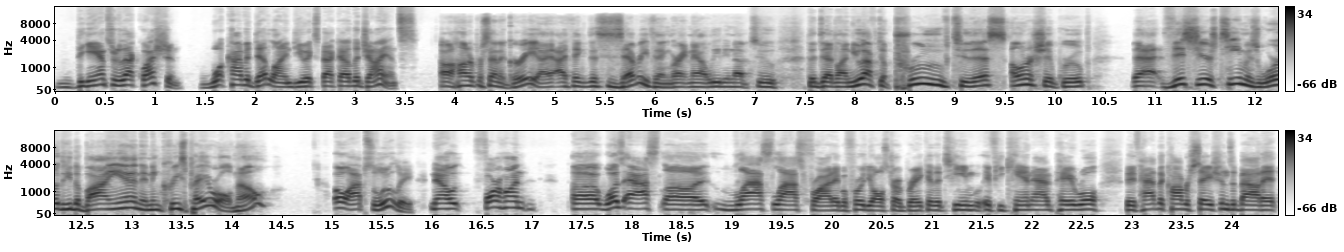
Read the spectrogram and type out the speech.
the answer to that question. What kind of a deadline do you expect out of the Giants? hundred percent agree. I, I, think this is everything right now leading up to the deadline. You have to prove to this ownership group that this year's team is worthy to buy in and increase payroll. No. Oh, absolutely. Now, Farhan uh, was asked uh, last last Friday before the All Star break of the team if he can add payroll. They've had the conversations about it.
